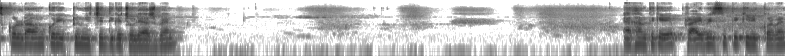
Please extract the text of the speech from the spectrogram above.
স্ক্রল ডাউন করে একটু নিচের দিকে চলে আসবেন। এখান থেকে প্রাইভেসিতে ক্লিক করবেন।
